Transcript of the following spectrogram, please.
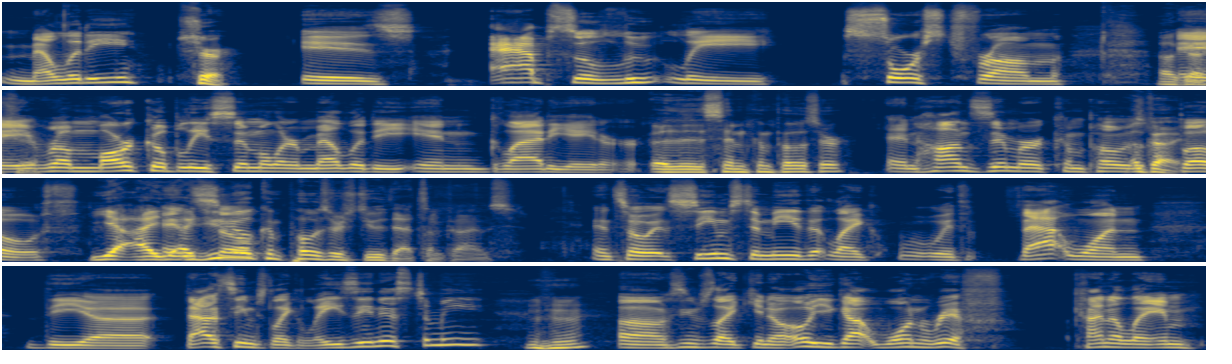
melody Sure. is absolutely sourced from Oh, a remarkably similar melody in Gladiator. Are they the same composer? And Hans Zimmer composed Okay. both. Yeah, I, I do so- know composers do that sometimes. And so it seems to me that like with that one, the uh that seems like laziness to me. Mm-hmm. Uh seems like, you know, oh you got one riff. Kind of lame.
